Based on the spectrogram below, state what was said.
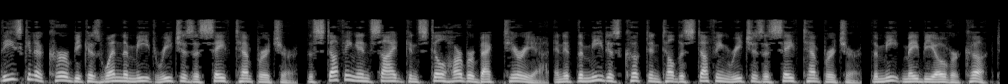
These can occur because when the meat reaches a safe temperature, the stuffing inside can still harbor bacteria and if the meat is cooked until the stuffing reaches a safe temperature, the meat may be overcooked.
